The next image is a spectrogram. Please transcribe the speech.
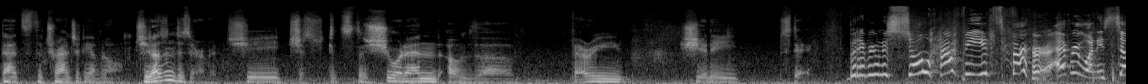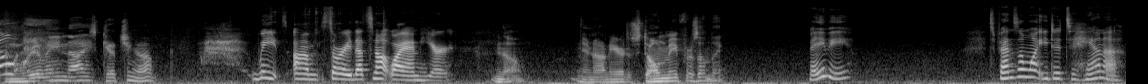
That's the tragedy of it all. She doesn't deserve it. She just gets the short end of the very shitty stick. But everyone is so happy it's her. Everyone is so. Really nice catching up. Wait, um, sorry, that's not why I'm here. No, you're not here to stone me for something? Maybe. Depends on what you did to Hannah.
